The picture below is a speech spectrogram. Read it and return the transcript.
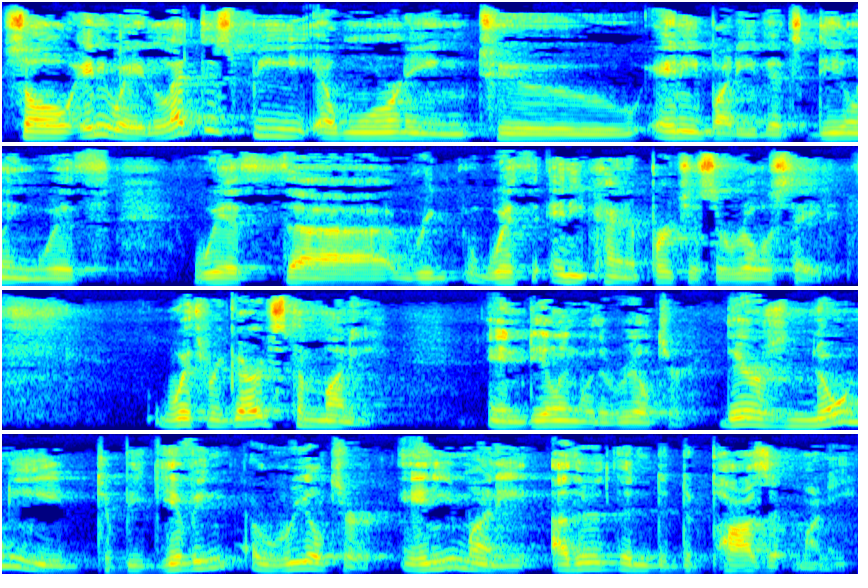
So anyway, let this be a warning to anybody that's dealing with with uh, re- with any kind of purchase of real estate. With regards to money and dealing with a realtor, there's no need to be giving a realtor any money other than the deposit money,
